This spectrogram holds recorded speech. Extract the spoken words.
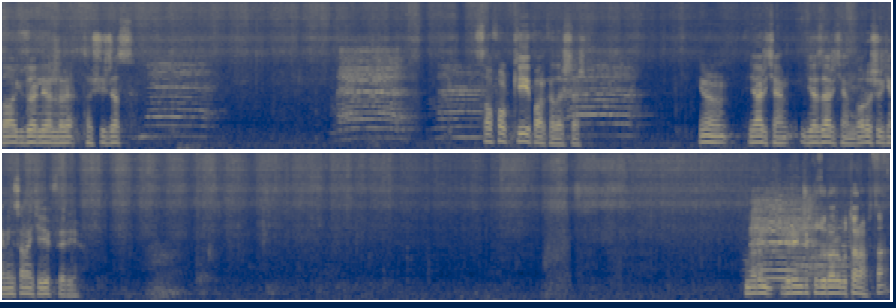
Daha güzel yerlere taşıyacağız. Safok keyif arkadaşlar. İnanın yerken, gezerken, dolaşırken insana keyif veriyor. Bunların birinci kuzuları bu tarafta.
